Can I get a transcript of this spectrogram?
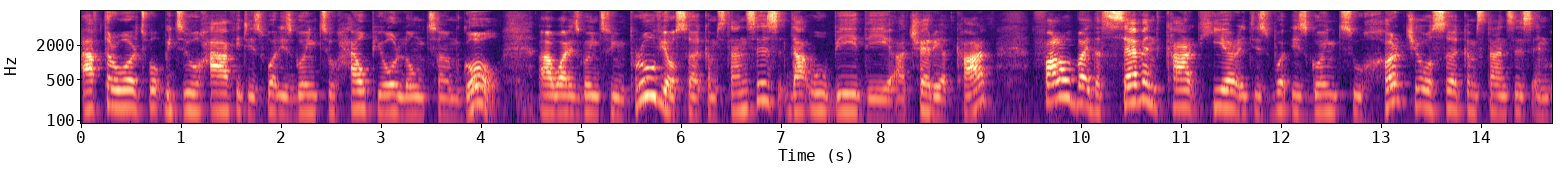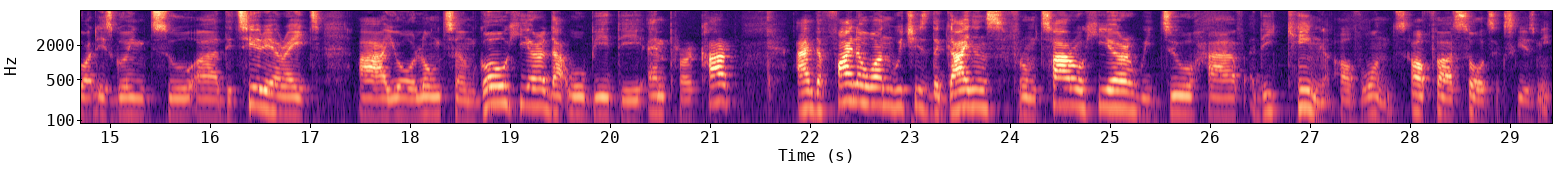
Afterwards, what we do have it is what is going to help your long-term goal, uh, what is going to improve your circumstances. That will be the uh, Chariot card followed by the seventh card here it is what is going to hurt your circumstances and what is going to uh, deteriorate uh, your long-term goal here. That will be the emperor card. And the final one which is the guidance from tarot here we do have the king of wands of uh, swords excuse me.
